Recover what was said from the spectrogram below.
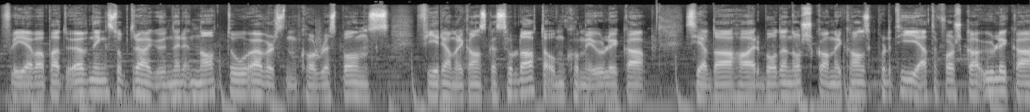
Flyet var på et øvningsoppdrag under Nato-øvelsen Cold Response. Fire amerikanske soldater omkom i ulykka. Siden da har både norsk og amerikansk politi etterforska ulykka.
